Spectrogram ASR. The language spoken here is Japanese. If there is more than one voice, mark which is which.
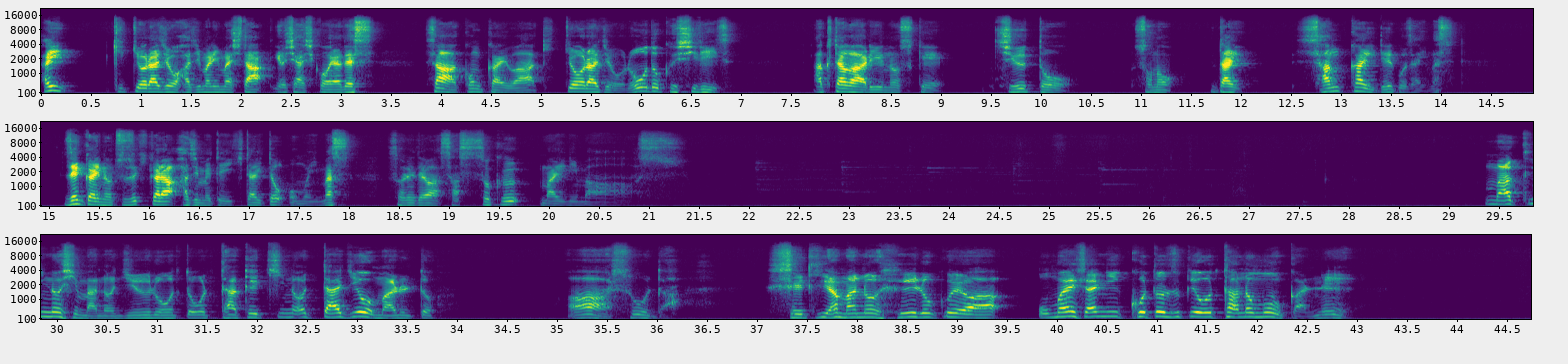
Speaker 1: はい、吉祥ラジオ始まりました。吉橋光也です。さあ、今回は吉祥ラジオ朗読シリーズ、芥川龍之介中東その第3回でございます。前回の続きから始めていきたいと思います。それでは早速参ります。牧野島の十郎と竹地の田城丸と。ああそうだ。関山の平六へはお前さんにことづけを頼もうかね。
